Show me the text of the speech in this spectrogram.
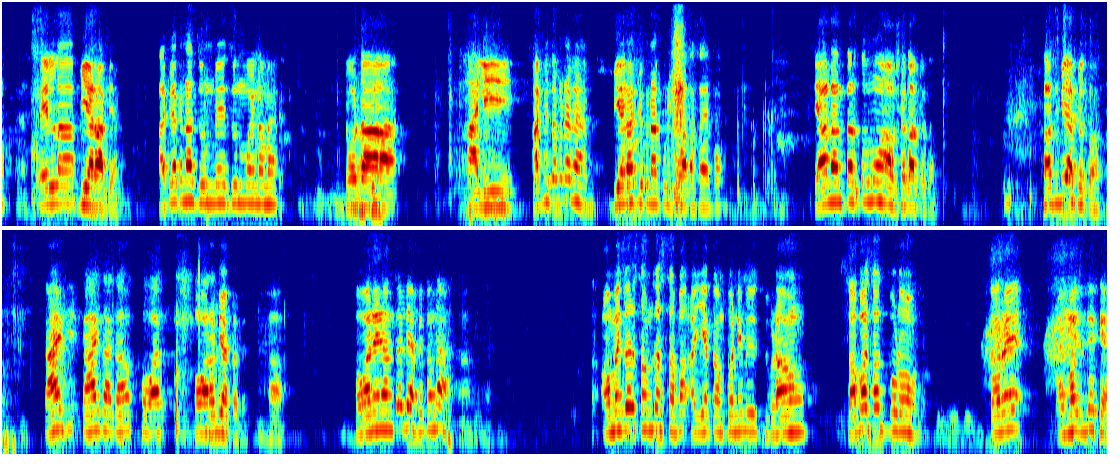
पहला बियर आप जून में, जून महीना में। डोडा, खाली आप तो ये कृषि वाला साहेब त्यानंतर तो मग औषध आप्यो खत बी आप्यो काय काय जागा फवार फवारा बी आप्यो हा फवाऱ्यानंतर बी आप्यो ना અમે જર સમજા સભા અહીંયા કંપની में जुड़ा हूँ सभासद पडो तरे ओमेज देखे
